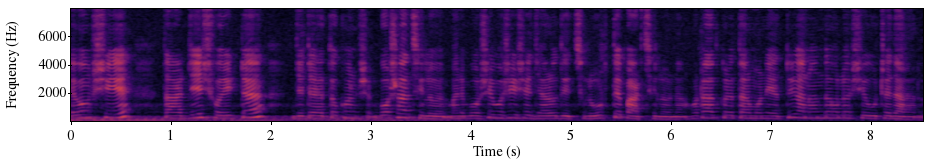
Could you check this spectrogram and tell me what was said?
এবং সে তার যে শরীরটা যেটা এতক্ষণ বসা ছিল মানে বসে বসে সে ঝাড়ু দিচ্ছিল, উঠতে পারছিল না। হঠাৎ করে তার মনে এতই আনন্দ হলো, সে উঠে দাঁড়াল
